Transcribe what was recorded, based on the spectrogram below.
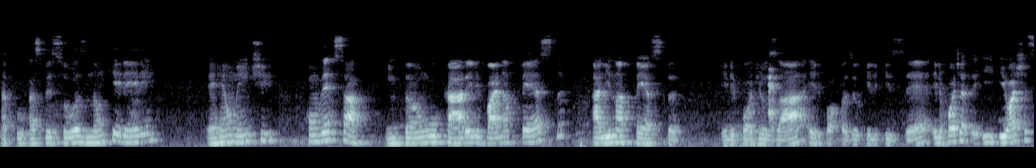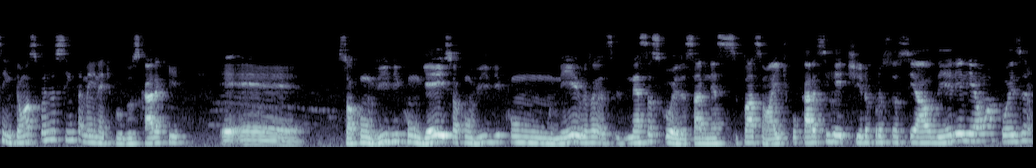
a, as pessoas não quererem é, realmente conversar. Então, o cara, ele vai na festa, ali na festa ele pode usar, ele pode fazer o que ele quiser, ele pode. E, e eu acho assim, tem umas coisas assim também, né? Tipo, dos caras que é, é, só convive com gay, só convive com negros, nessas coisas, sabe? Nessa situação. Aí, tipo, o cara se retira pro social dele, ele é uma coisa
